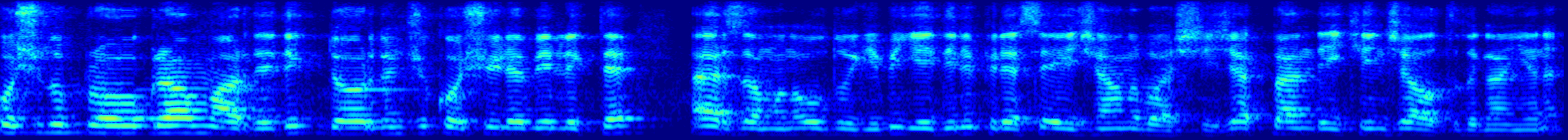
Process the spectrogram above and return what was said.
koşulu program var dedik. Dördüncü koşuyla birlikte her zaman olduğu gibi yedili plase heyecanı başlayacak. Ben de ikinci altılı ganyanı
